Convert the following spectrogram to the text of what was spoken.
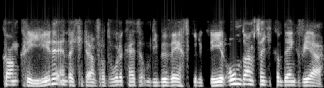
kan creëren. En dat je daar een verantwoordelijkheid hebt om die beweging te kunnen creëren. Ondanks dat je kan denken van ja,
